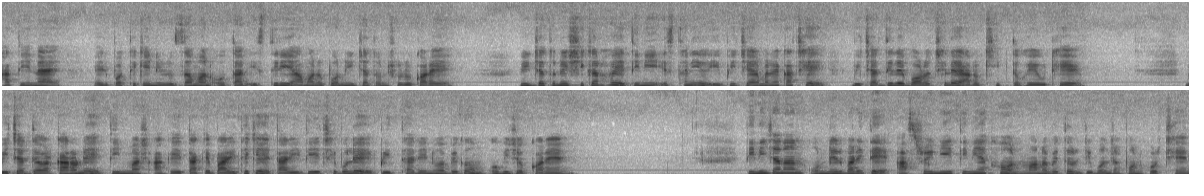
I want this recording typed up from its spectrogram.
হাতিয়ে নেয়। এরপর থেকে নুরুজ্জামান ও তার স্ত্রী আমার উপর নির্যাতন শুরু করে। নির্যাতনের শিকার হয়ে তিনি স্থানীয় ইপি চেয়ারম্যানের কাছে বিচার দিলে বড় ছেলে আরও ক্ষিপ্ত হয়ে ওঠে। বিচার দেওয়ার কারণে তিন মাস আগে তাকে বাড়ি থেকে তাড়িয়ে দিয়েছে বলে বৃদ্ধা রেনুয়া বেগম অভিযোগ করেন। তিনি জানান, অন্যের বাড়িতে আশ্রয় নিয়ে তিনি এখন মানবেতর জীবনযাপন করছেন।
